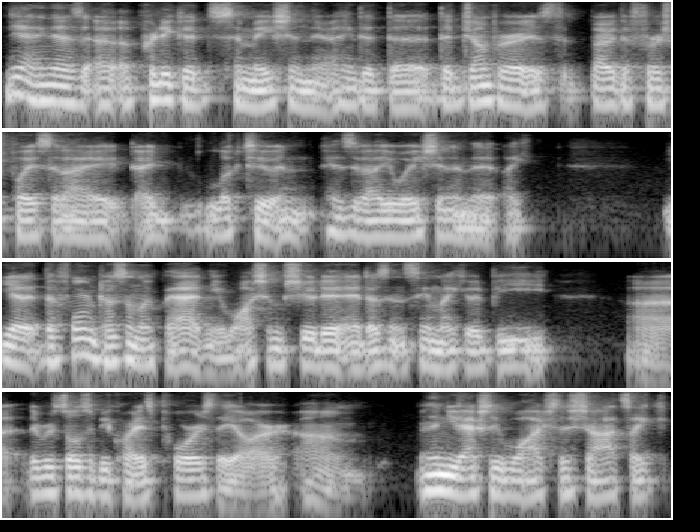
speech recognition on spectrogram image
Yeah, I think that's a, a, pretty good summation there. I think that the the jumper is probably the first place that I I look to in his evaluation, and that like, yeah, the form doesn't look bad, and you watch him shoot it, and it doesn't seem like it would be uh, the results would be quite as poor as they are. Um, and then you actually watch the shots, like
